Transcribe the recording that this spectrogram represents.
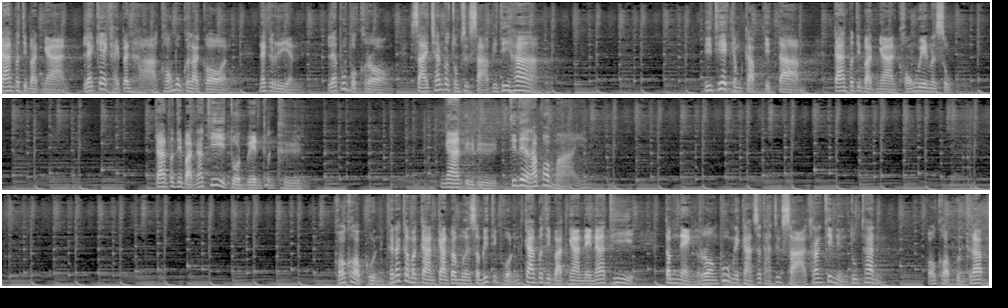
การปฏิบัติงานและแก้ไขปัญหาของบุคลากร นักเรียน และผู้ปกครอง สายชั้นประถมศึกษาปีที่ 5 นิเทศกำกับติดตาม การปฏิบัติงานของเวรวันศุกร์การปฏิบัติหน้าที่ตรวจเวรกลางคืน งานอื่น ๆ ที่ได้รับมอบหมาย ขอขอบคุณคณะกรรมการการประเมินสำลิดผลการปฏิบัติงานในหน้าที่ตำแหน่งรองผู้อำนวยการสถานศึกษาครั้งที่หนึ่งทุกท่าน ขอขอบคุณครับ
